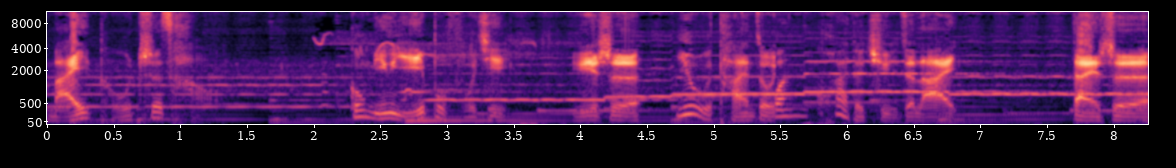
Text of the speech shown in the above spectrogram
埋头吃草。公明仪不服气。于是又弹奏欢快的曲子来，但是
